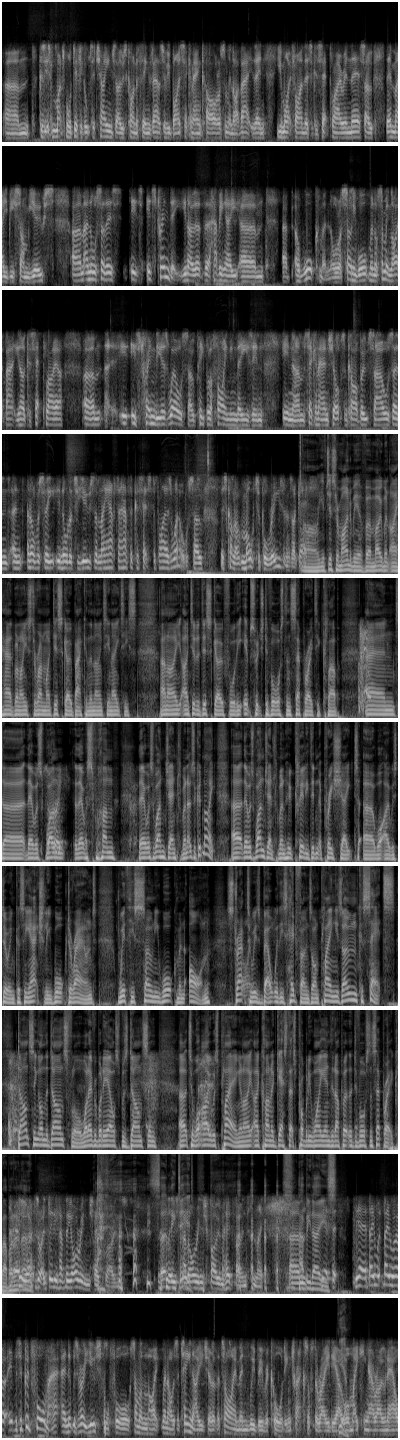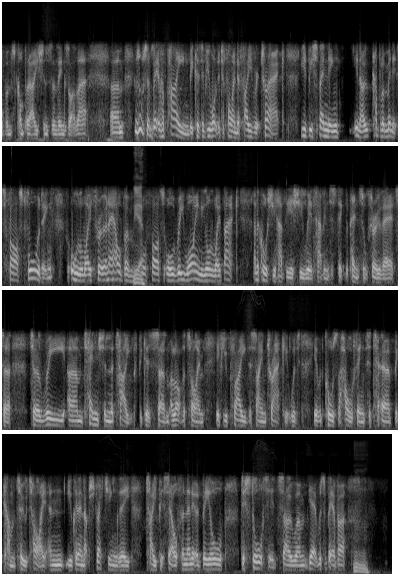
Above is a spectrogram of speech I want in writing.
because um, it's much more difficult to change those kind of things out. So, if you buy a second hand car or something like that, then you might find there's a cassette player in there. So, there may be some use. Um, and also, there's it's it's trendy, you know, that, that having a, um, a, a Walkman or a Sony Walkman or something like that, you know, cassette player, um, is trendy as well. So people are finding these in in um, second-hand shops and car boot sales, and, and, and obviously in order to use them, they have to have the cassettes to play as well. So there's kind of multiple reasons, I guess. Oh, you've just reminded me of a moment I had when I used to run my disco back in the 1980s, and I, I did a disco for the Ipswich Divorced and Separated Club, and uh, there was Sorry. one there was one there was one gentleman. It was a good night. Uh, there was one gentleman who clearly didn't appreciate uh, what I was doing because he actually walked around with his Sony Walkman on, strapped right. to his belt with his headphones on, playing his own cassettes, dancing on the dance floor while everybody else was dancing uh, to what I was playing. And I, I kind of guess that's probably why he ended up at the Divorced and Separated Club. I don't know. Did he have the orange headphones? he certainly did. Had orange foam headphones, didn't they? Um, Happy days. Yeah, yeah, they were. They were. It was a good format, and it was very useful for someone like when I was a teenager at the time, and we'd be recording tracks off the radio yeah. or making our own albums, compilations, and things like that. Um, it was also a bit of a pain because if you wanted to find a favourite track, you'd be spending you know, a couple of minutes fast forwarding all the way through an album, yeah. or fast or rewinding all the way back. And of course, you had the issue with having to stick the pencil through there to to re um, tension the tape because um, a lot of the time, if you played the same track, it would it would cause the whole thing to t- uh, become too tight, and you could end up stretching the tape itself, and then it would be all distorted. So um, yeah, it was a bit of a mm.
